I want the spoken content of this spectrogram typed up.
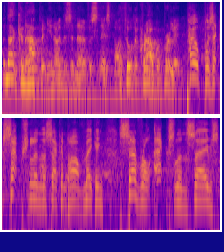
and that can happen. You know, there's a nervousness. But I thought the crowd were brilliant. Pope was exceptional in the second half, making several excellent saves.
